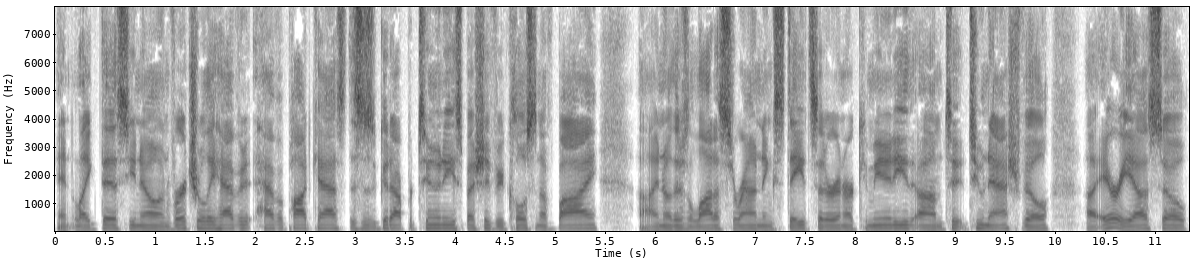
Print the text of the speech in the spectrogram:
and like this, you know, and virtually have it have a podcast. This is a good opportunity, especially if you're close enough by. Uh, I know there's a lot of surrounding states that are in our community um, to to Nashville uh, area, so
